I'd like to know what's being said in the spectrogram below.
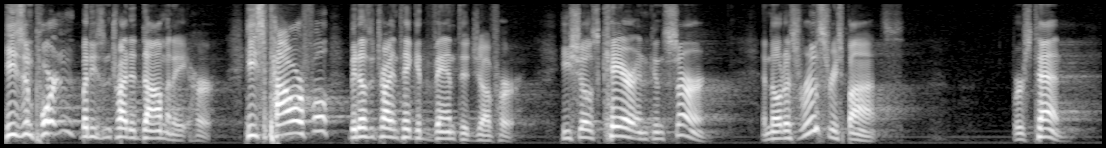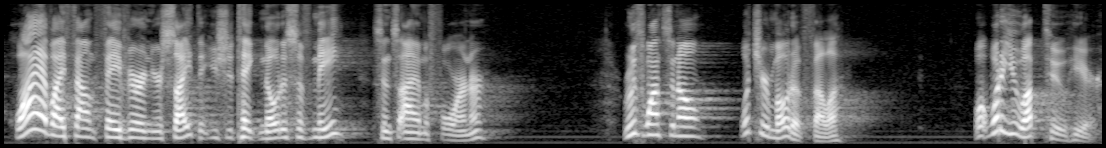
He's important, but he doesn't try to dominate her. He's powerful, but he doesn't try and take advantage of her. He shows care and concern. And notice Ruth's response. Verse 10 Why have I found favor in your sight that you should take notice of me? since I am a foreigner. Ruth wants to know what's your motive, fella? What are you up to here?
